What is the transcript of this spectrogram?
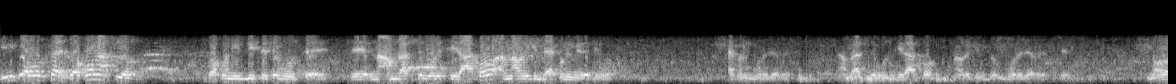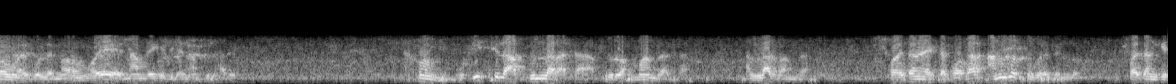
জীবিত অবস্থায় যখন আসলো, তখন ইংলিশ এসে বলছে যে, নাম রাখতে বলেছি, রাখো, আর নাহলে কিন্তু এখনই মেরে দিব। এখন মরে যাবে। নাম রাখতে বলছি, রাখো নাহলে কিন্তু মরে যাবে সে। নরম হয়ে বললেন, নরম হয়ে নাম রেখে দিলেন আব্দুল হারে ছিল আবদুল্লাহ আব্দুর রহমান আল্লাহর বান্দা। শয়তানের একটা কথার আনুগত্য করে শয়তানকে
